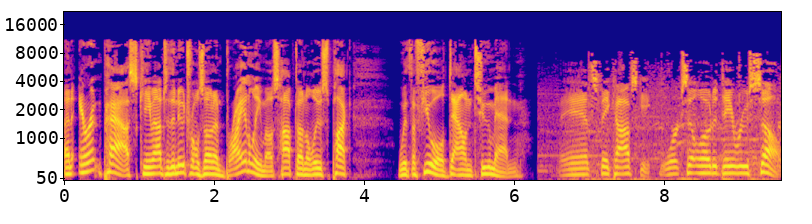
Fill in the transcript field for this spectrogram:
an errant pass came out to the neutral zone and Brian Lemos hopped on a loose puck with the Fuel down two men. And Svejkovsky works it low to DeRousseau.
